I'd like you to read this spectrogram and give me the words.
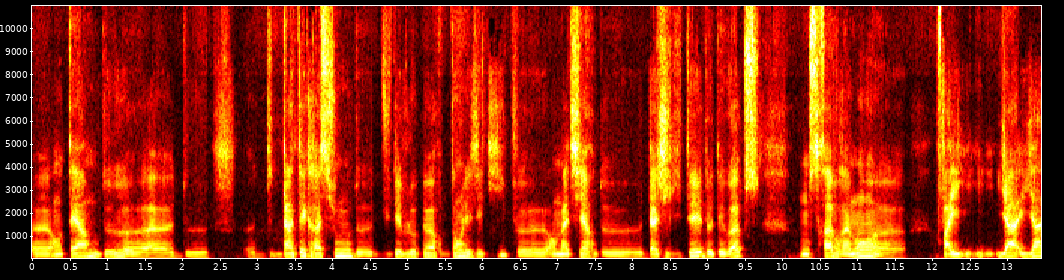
en termes de, de, d'intégration du développeur dans les équipes euh, en matière d'agilité, de, DevOps, on sera vraiment... Euh, enfin, il y, a, y, a,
